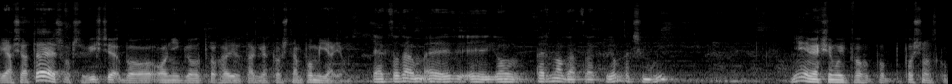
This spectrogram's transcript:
Jasia też oczywiście, bo oni go trochę tak jakoś tam pomijają. Jak to tam y, y, go pernoga traktują, tak się mówi? Nie wiem jak się mówi po, po, po śląsku.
